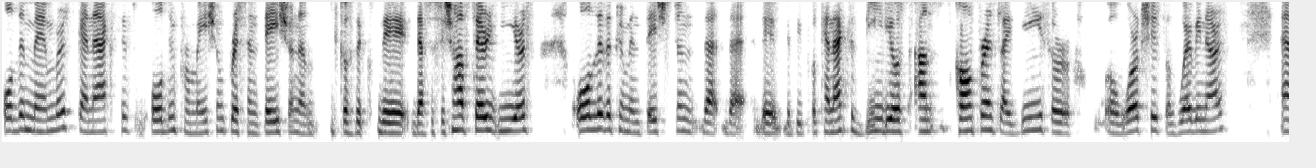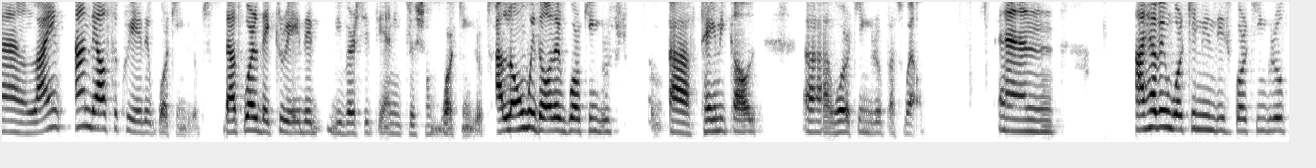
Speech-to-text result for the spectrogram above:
all the members can access all the information presentation and because the, the, the association have 30 years all the documentation that, that the, the people can access videos and conference like this or, or workshops or webinars and online and they also created working groups. That's where they created diversity and inclusion working groups along with other working groups uh, technical uh, working group as well. And I have been working in this working group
